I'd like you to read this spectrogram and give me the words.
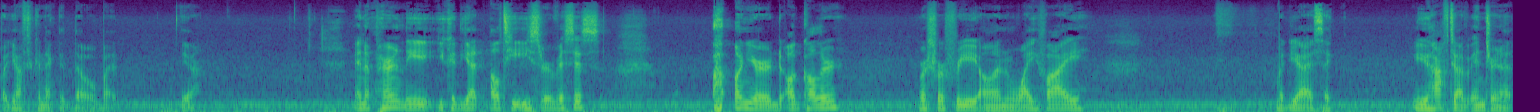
but you have to connect it though but yeah. And apparently you could get lte services on your dog collar. Works for free on wi-fi but yeah, it's like you have to have internet.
